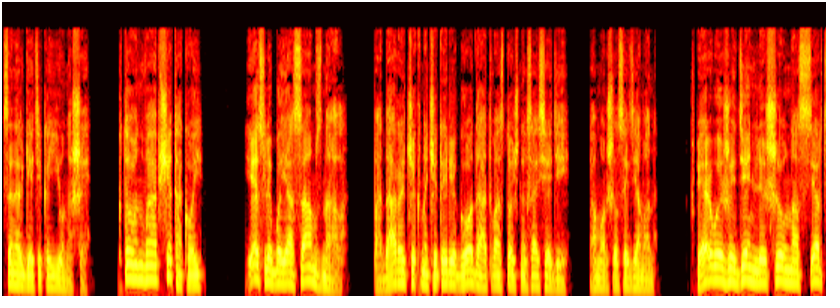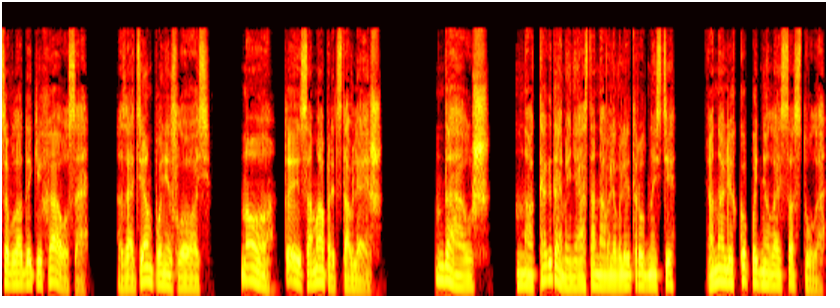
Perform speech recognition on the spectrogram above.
с энергетикой юноши. Кто он вообще такой? Если бы я сам знал. Подарочек на четыре года от восточных соседей, поморщился демон. В первый же день лишил нас сердца владыки хаоса, а затем понеслось. Ну, ты сама представляешь. Да уж. Но когда меня останавливали трудности, она легко поднялась со стула.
